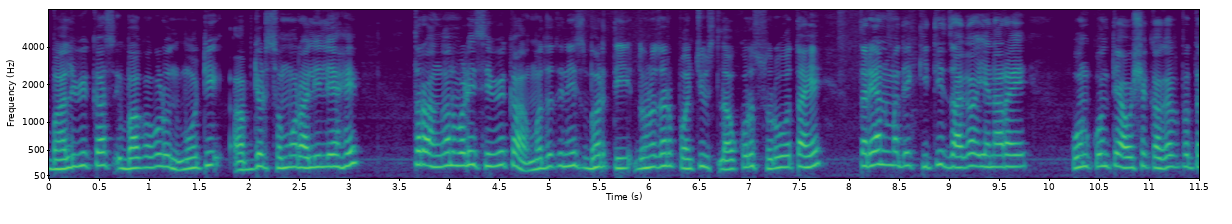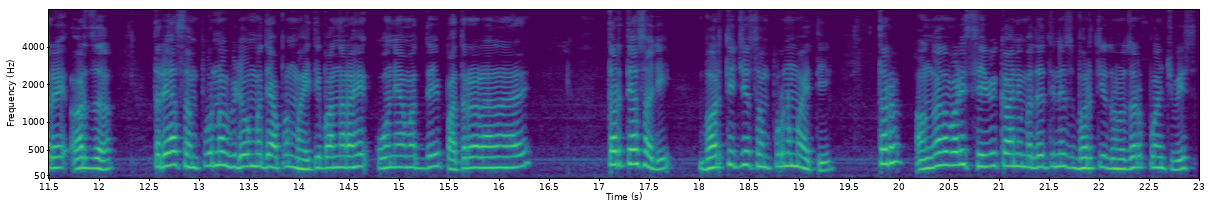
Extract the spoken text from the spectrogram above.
बालविकास विभागाकडून मोठी अपडेट समोर आलेली आहे. तर अंगणवाडी सेविका मदतनीस भरती दोन हजार पंचवीस लवकरच सुरू होत आहे. तर यांमध्ये किती जागा येणार आहे? कोणकोणते आवश्यक कागदपत्रे अर्ज? तर या संपूर्ण व्हिडिओमध्ये आपण माहिती पाहणार आहे. कोण यामध्ये पात्र राहणार आहे? तर त्यासाठी भरतीची संपूर्ण माहिती. तर अंगणवाडी सेविका आणि मदतीनेच भरती दोन हजार पंचवीस.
